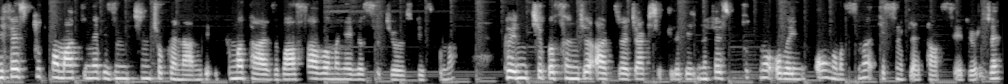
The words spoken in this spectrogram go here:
nefes tutmamak yine bizim için çok önemli. Bir ıkıma tarzı, balsalva manevrası diyoruz biz buna. Karın içi basıncı arttıracak şekilde bir nefes tutma olayının olmamasını kesinlikle tavsiye ediyoruz ve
